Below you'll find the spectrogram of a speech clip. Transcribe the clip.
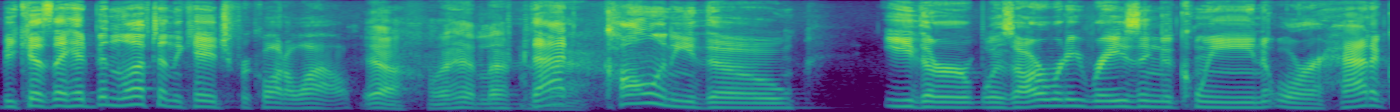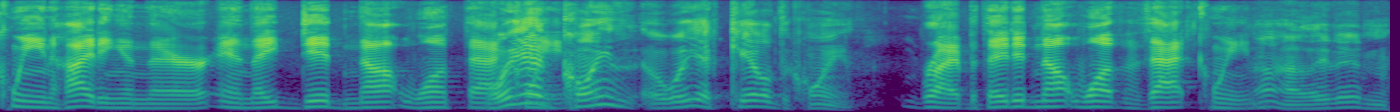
because they had been left in the cage for quite a while. Yeah, we had left her That colony though either was already raising a queen or had a queen hiding in there, and they did not want that We queen. had queen. We had killed the queen. Right, but they did not want that queen. No, they didn't.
